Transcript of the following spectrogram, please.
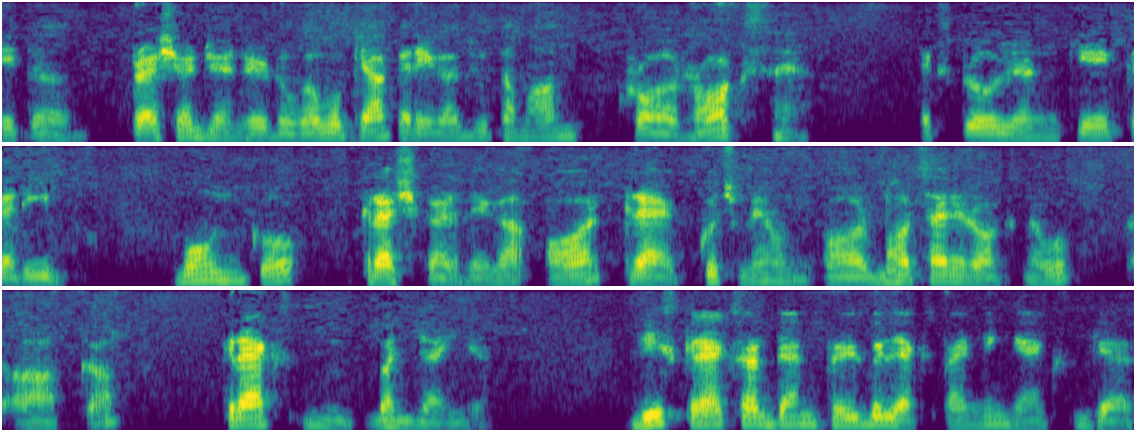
एक प्रेशर जनरेट होगा, वो क्या करेगा? जो तमाम रॉक्स हैं एक्सप्लोजन के करीब, वो उनको क्रश कर देगा और क्रैक कुछ में और बहुत सारे रॉक्स में वो आपका क्रैक्स बन जाएँगे। These cracks are then filled with expanding gas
